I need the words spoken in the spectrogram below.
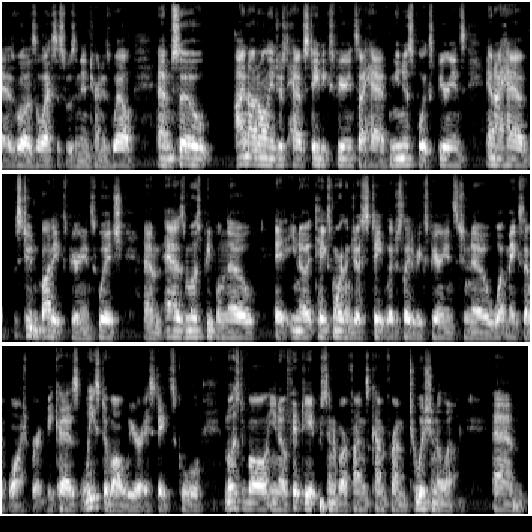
as well as Alexis was an intern as well. Um, so I not only just have state experience, I have municipal experience, and I have student body experience. Which, um, as most people know, it, you know it takes more than just state legislative experience to know what makes up Washburn. Because least of all, we are a state school. Most of all, you know, fifty-eight percent of our funds come from tuition alone. Um,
